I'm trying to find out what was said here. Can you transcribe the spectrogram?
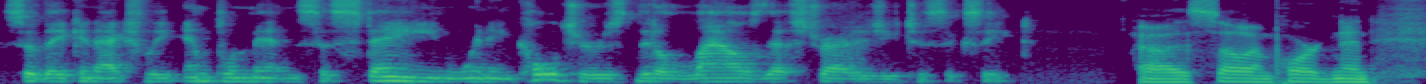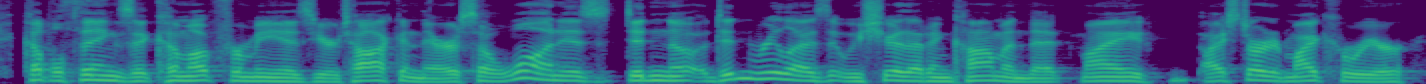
so they can actually implement and sustain winning cultures that allows that strategy to succeed uh, so important. And a couple things that come up for me as you're talking there. So one is didn't know didn't realize that we share that in common. That my I started my career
